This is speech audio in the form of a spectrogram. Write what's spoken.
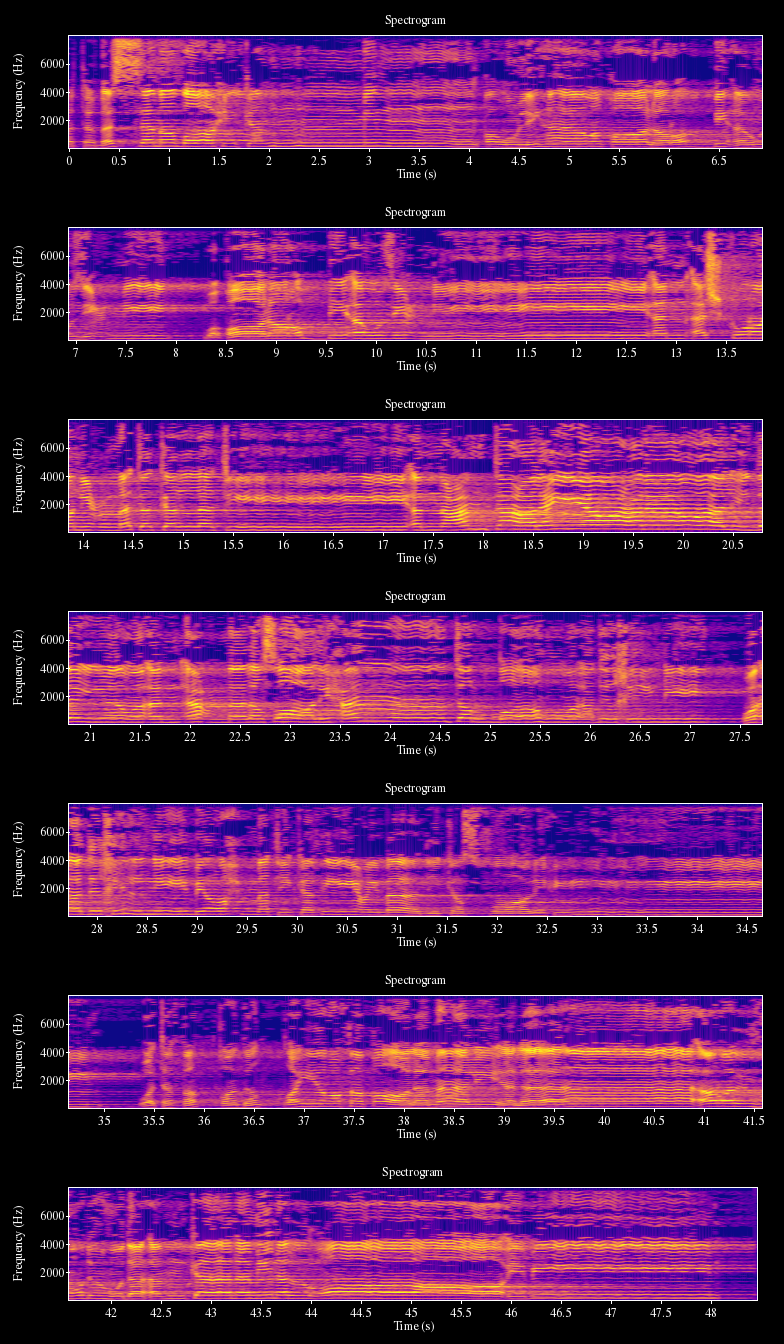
فتبسم ضاحكا من قولها وقال رب أوزعني وقال رب أوزعني أن أشكر نعمتك التي أنعمت علي وعلى والدي وأن أعمل صالحا ترضاه وأدخلني وأدخلني برحمتك في عبادك الصالحين. وتفقد الطير فقال ما لي لا أرى الهدهد أم كان من الغائبين.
